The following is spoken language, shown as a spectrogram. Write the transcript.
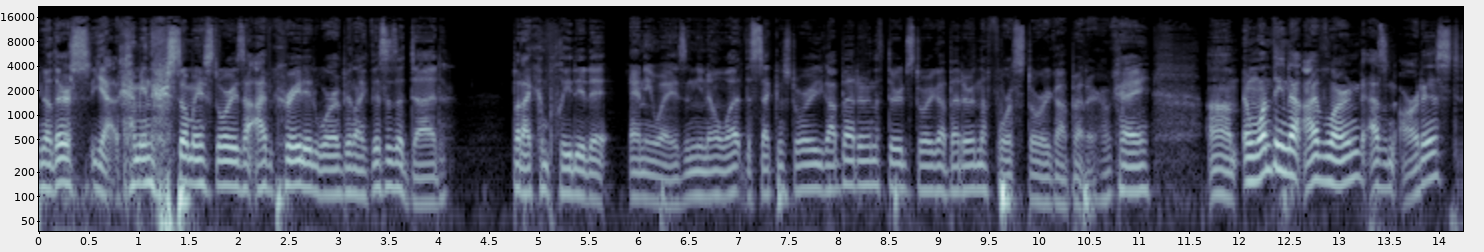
You know, there's, yeah, I mean, there's so many stories that I've created where I've been like, this is a dud, but I completed it anyways. And you know what? The second story got better, and the third story got better, and the fourth story got better. Okay. Um, and one thing that I've learned as an artist,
